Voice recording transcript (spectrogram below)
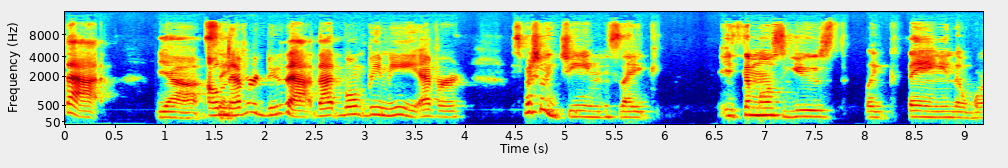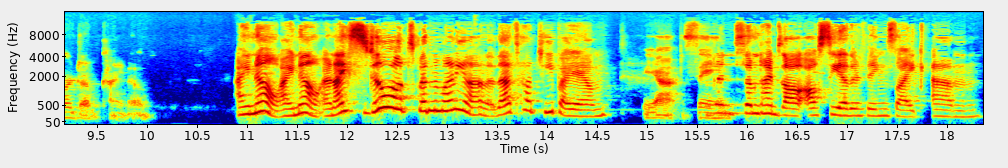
that. Yeah. I'll same. never do that. That won't be me ever. especially jeans like it's the most used like thing in the wardrobe kind of I know, I know, and I still won't spend the money on it. That's how cheap I am. yeah same then sometimes I'll I'll see other things like um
